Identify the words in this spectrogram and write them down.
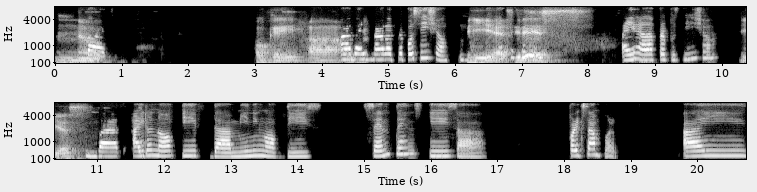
No. but Okay. Uh, and I have a preposition. yes, it is. I have a preposition, Yes. but I don't know if the meaning of this sentence is, uh, for example, I,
